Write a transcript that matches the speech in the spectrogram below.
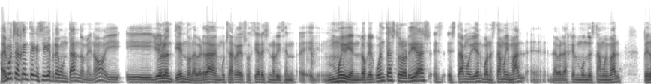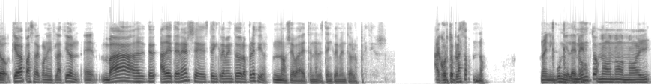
Hay mucha gente que sigue preguntándome, ¿no? Y, yo lo entiendo, la verdad, en muchas redes sociales y nos dicen, eh, eh, muy bien, lo que cuentas todos los días está muy bien, bueno, está muy mal, eh, la verdad es que el mundo está muy mal, pero ¿qué va a pasar con la inflación? ¿Va a detenerse este incremento de los precios? No se va a detener este incremento de los precios. ¿A corto plazo? No. No hay ningún elemento. no, no, no hay,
